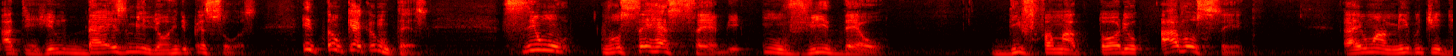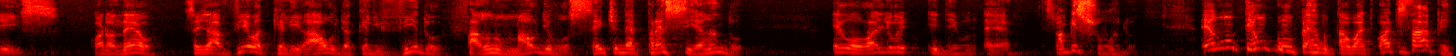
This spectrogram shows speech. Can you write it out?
atingindo 10 milhões de pessoas. Então, o que, é que acontece? Se um, você recebe um vídeo difamatório a você, aí um amigo te diz, coronel, você já viu aquele áudio, aquele vídeo falando mal de você, te depreciando? Eu olho e digo, é, isso é um absurdo. Eu não tenho como perguntar o WhatsApp,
